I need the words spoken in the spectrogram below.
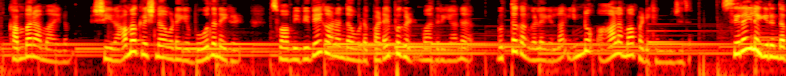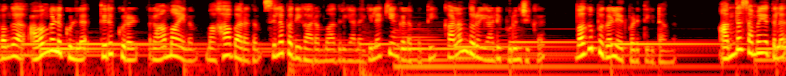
கம்பராமாயணம் ஸ்ரீ ராமகிருஷ்ணாவுடைய போதனைகள் சுவாமி விவேகானந்தாவோட படைப்புகள் மாதிரியான புத்தகங்களை எல்லாம் இன்னும் ஆழமா படிக்க முடிஞ்சது. சிறையில இருந்தவங்க அவங்களுக்குள்ள திருக்குறள் ராமாயணம் மகாபாரதம் சிலப்பதிகாரம் மாதிரியான இலக்கியங்களை பத்தி கலந்துரையாடி புரிஞ்சுக்க வகுப்புகள் ஏற்படுத்திக்கிட்டாங்க. அந்த சமயத்துல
